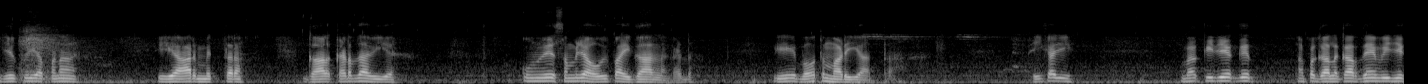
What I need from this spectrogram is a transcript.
ਜੇ ਕੋਈ ਆਪਣਾ ਯਾਰ ਮਿੱਤਰ ਗਾਲ ਕੱਢਦਾ ਵੀ ਹੈ ਉਹਨੂੰ ਇਹ ਸਮਝਾਓ ਵੀ ਭਾਈ ਗਾਲ ਨਾ ਕੱਢ। ਇਹ ਬਹੁਤ ਮਾੜੀ ਆਦਤ ਆ। ਠੀਕ ਆ ਜੀ? ਬਾਕੀ ਜੇ ਅੱਗੇ ਆਪਾਂ ਗੱਲ ਕਰਦੇ ਆਂ ਵੀ ਜੇ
